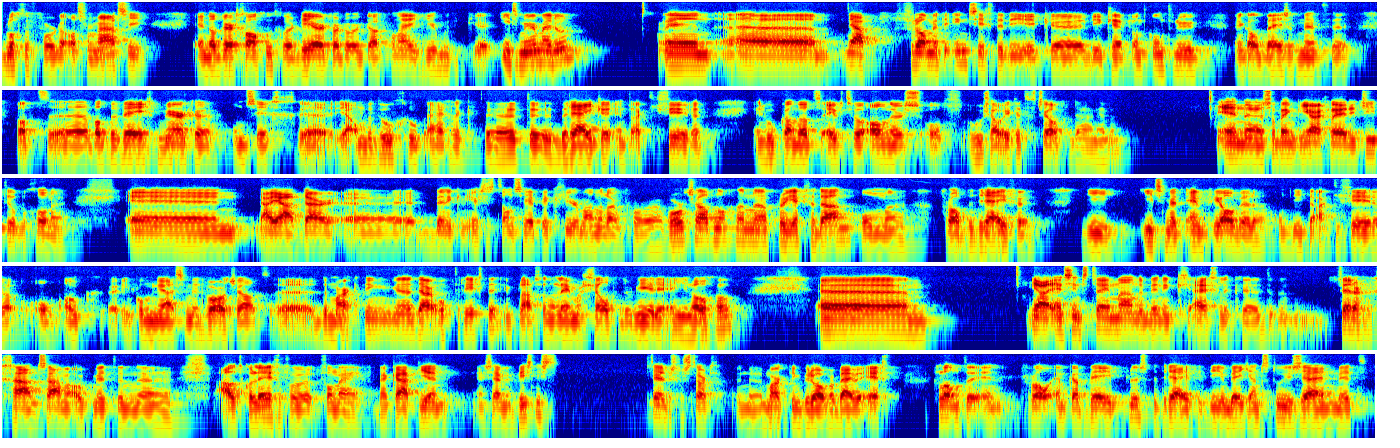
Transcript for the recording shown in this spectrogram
blogde voor de adformatie. En dat werd gewoon goed gewaardeerd, waardoor ik dacht van, hé, hey, hier moet ik uh, iets meer mee doen. En uh, ja, vooral met de inzichten die ik, uh, die ik heb. Want continu ben ik altijd bezig met wat, wat beweegt merken om, zich, ja, om de doelgroep eigenlijk te, bereiken en te activeren. En hoe kan dat eventueel anders of hoe zou ik het zelf gedaan hebben? En zo ben ik een jaar geleden GTIL begonnen. En nou ja, daar uh, ben ik in eerste instantie heb ik vier maanden lang voor Worldchild nog een uh, project gedaan. Om vooral bedrijven die iets met MVO willen, om die te activeren. Om ook in combinatie met Worldchild de marketing daarop te richten. In plaats van alleen maar geld te doneren en je logo. Ehm ja, en sinds twee maanden ben ik eigenlijk uh, verder gegaan, samen ook met een uh, oud collega van, mij bij KPN. En zijn we business telers gestart, een uh, marketingbureau waarbij we echt klanten en vooral MKB plus bedrijven die een beetje aan het stoeien zijn met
